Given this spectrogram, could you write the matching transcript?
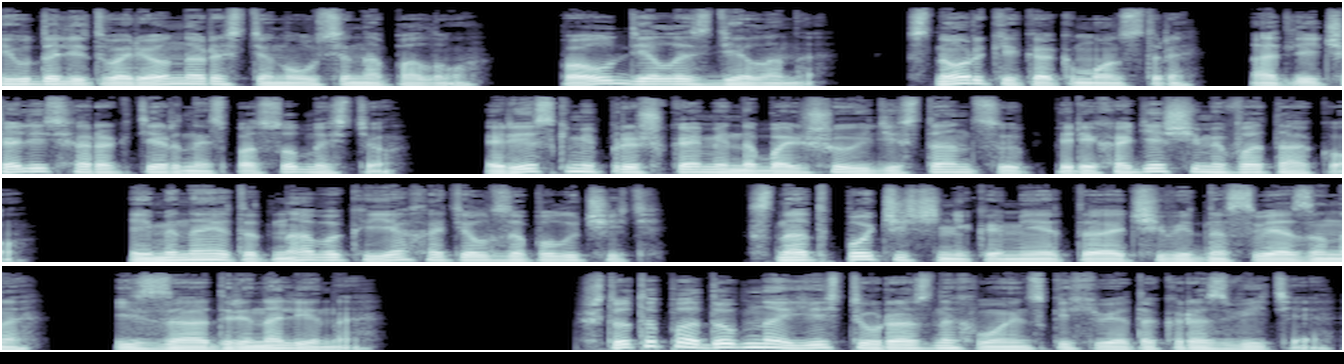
и удовлетворенно растянулся на полу. Пол дело сделано. Снорки, как монстры, отличались характерной способностью, резкими прыжками на большую дистанцию, переходящими в атаку. Именно этот навык я хотел заполучить. С надпочечниками это, очевидно, связано из-за адреналина. Что-то подобное есть у разных воинских веток развития.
